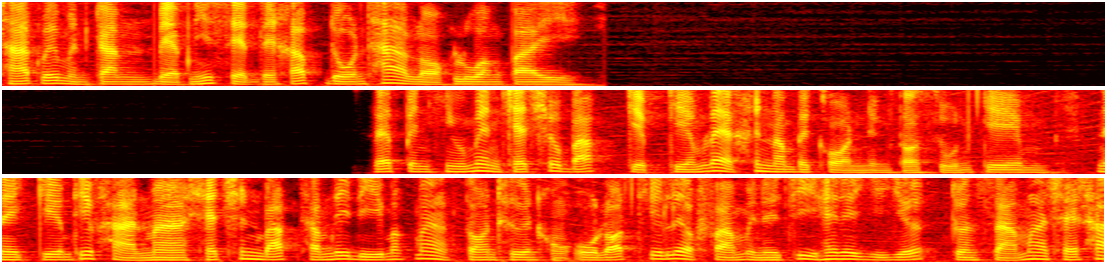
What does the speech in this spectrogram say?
ชาร์จไว้เหมือนกัน แบบนี้เสร็จเลยครับ โดนท่าหลอกลวงไปและเป็น Human Catcher Bug เก็บเกมแรกขึ้นนำไปก่อน 1 ต่อ 0 เกม ในเกมที่ผ่านมา Catcher Bug ทำได้ดีมากๆ ตอน turn ของโอรอทที่เลือก farm Energy ให้ได้เยอะๆ จนสามารถใช้ท่า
